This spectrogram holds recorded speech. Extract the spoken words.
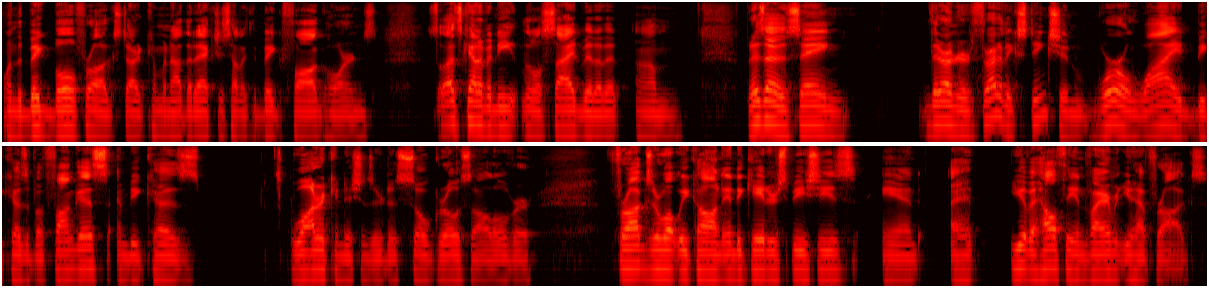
when the big bullfrogs start coming out that actually sound like the big foghorns. So that's kind of a neat little side bit of it. Um, but as I was saying, they're under threat of extinction worldwide because of a fungus and because water conditions are just so gross all over. Frogs are what we call an indicator species, and you have a healthy environment, you have frogs.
